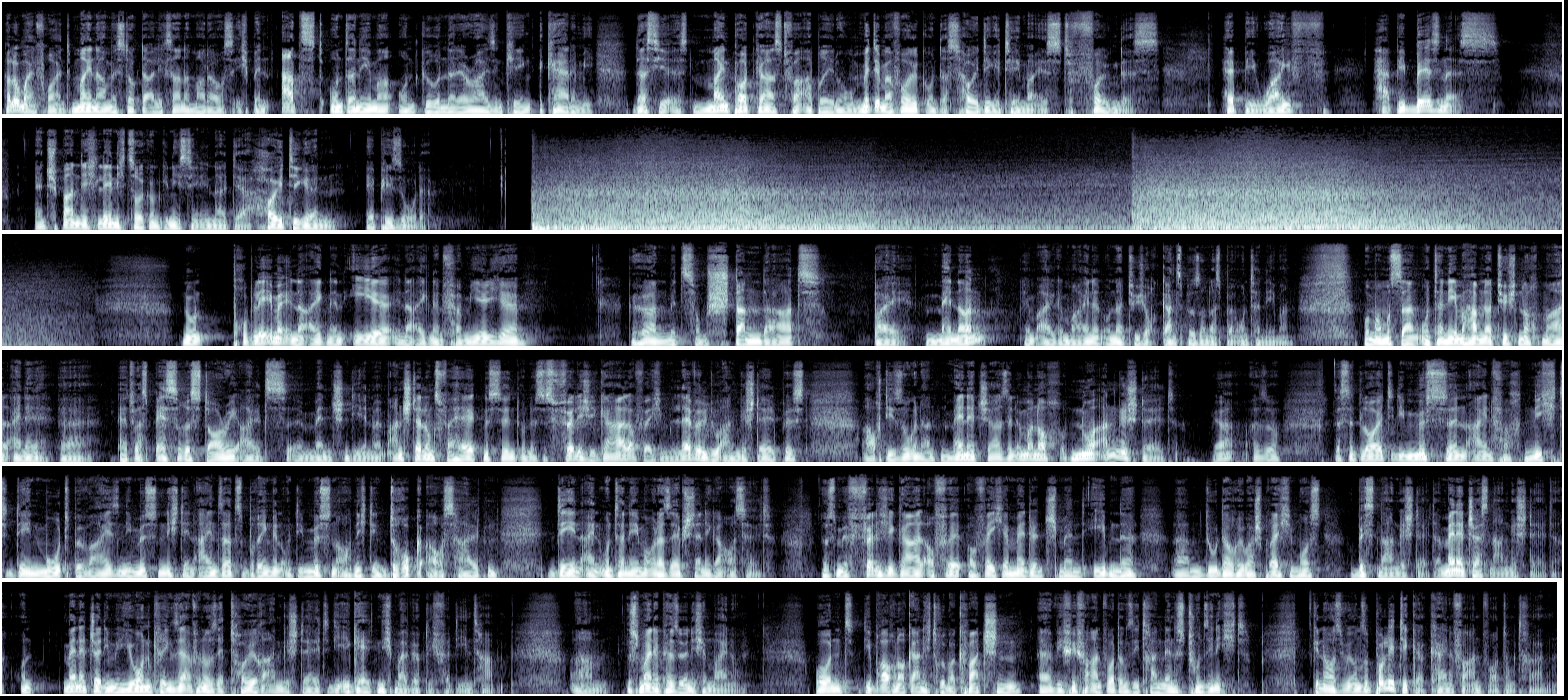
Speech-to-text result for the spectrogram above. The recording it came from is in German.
Hallo mein Freund, mein Name ist Dr. Alexander Madaus. Ich bin Arzt, Unternehmer und Gründer der Rising King Academy. Das hier ist mein Podcast Verabredung mit dem Erfolg und das heutige Thema ist folgendes. Happy Wife, Happy Business. Entspann dich, lehn dich zurück und genieß den Inhalt der heutigen Episode. Nun, Probleme in der eigenen Ehe, in der eigenen Familie gehören mit zum Standard bei Männern im Allgemeinen und natürlich auch ganz besonders bei Unternehmern. Und man muss sagen, Unternehmer haben natürlich noch mal eine äh, etwas bessere Story als äh, Menschen, die in einem Anstellungsverhältnis sind. Und es ist völlig egal, auf welchem Level du angestellt bist. Auch die sogenannten Manager sind immer noch nur Angestellte. Ja, also das sind Leute, die müssen einfach nicht den Mut beweisen, die müssen nicht den Einsatz bringen und die müssen auch nicht den Druck aushalten, den ein Unternehmer oder Selbstständiger aushält. Das ist mir völlig egal, auf, auf welcher Management-Ebene ähm, du darüber sprechen musst. Du bist ein Angestellter. Manager ist ein Angestellter. Und Manager, die Millionen kriegen, sind einfach nur sehr teure Angestellte, die ihr Geld nicht mal wirklich verdient haben. Ähm, das ist meine persönliche Meinung. Und die brauchen auch gar nicht drüber quatschen, äh, wie viel Verantwortung sie tragen, denn das tun sie nicht. Genauso wie unsere Politiker keine Verantwortung tragen.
